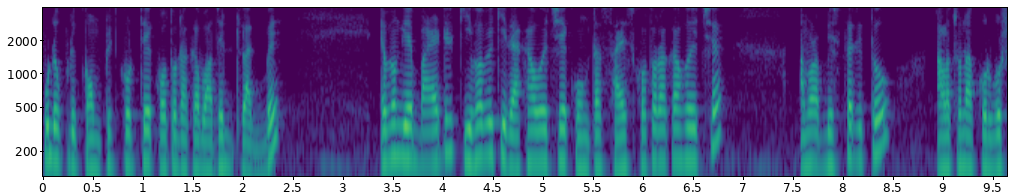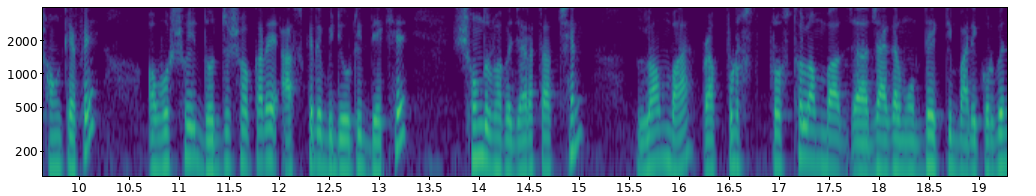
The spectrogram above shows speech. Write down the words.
পুরোপুরি কমপ্লিট করতে কত টাকা বাজেট লাগবে এবং এই বাড়িটির কীভাবে কি রাখা হয়েছে, কোনটা সাইজ কত রাখা হয়েছে, আমরা বিস্তারিত আলোচনা করব সংক্ষেপে। অবশ্যই ধৈর্য সহকারে আজকের ভিডিওটি দেখে সুন্দরভাবে যারা চাচ্ছেন লম্বা প্রস্থ লম্বা জায়গার মধ্যে একটি বাড়ি করবেন।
